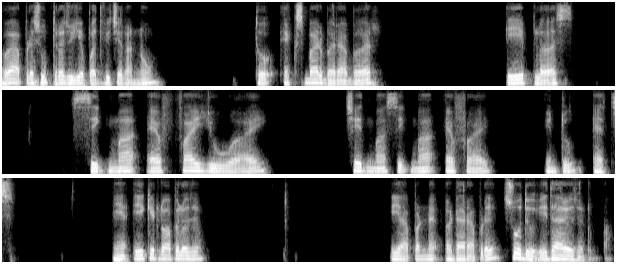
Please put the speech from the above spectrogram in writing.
હવે આપણે સૂત્ર જોઈએ પદ વિચલનનું. તો એક્સ બાર બરાબર A plus sigma F I U I છેદમાં sigma F I into H. અહીંયા એ કેટલો આપેલો છે? એ આપણને અઢાર આપણે શોધ્યો. એ ધાર્યો છે ટૂંકમાં.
